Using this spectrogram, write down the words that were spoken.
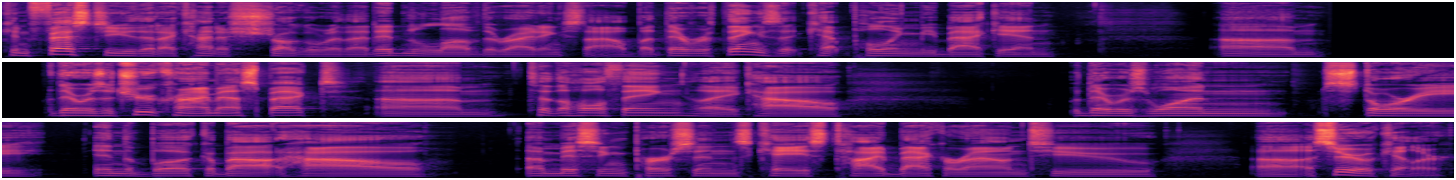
confess to you that I kind of struggled with. It. I didn't love the writing style, but there were things that kept pulling me back in. Um, there was a true crime aspect um, to the whole thing, like how there was one story in the book about how a missing persons case tied back around to uh, a serial killer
